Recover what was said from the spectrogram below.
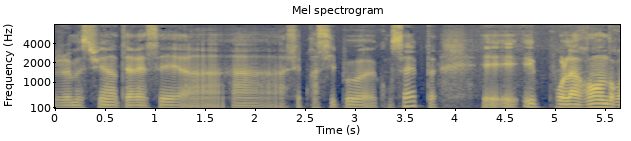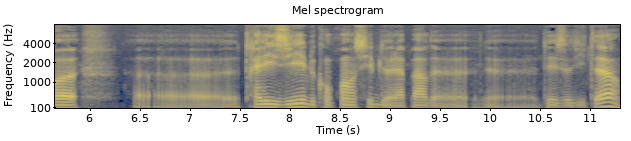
je, me suis intéressé à, à, à ses principaux concepts. Et, et, pour la rendre très lisible, compréhensible de la part de, de, des auditeurs,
